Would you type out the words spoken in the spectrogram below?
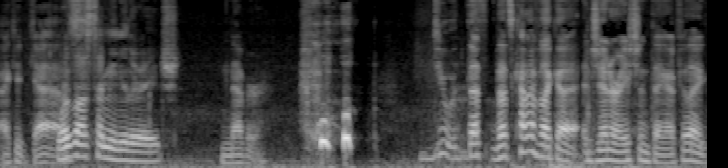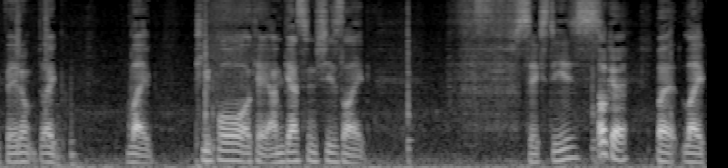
I, I could guess. When's the last time you knew their age? Never. Dude, that's that's kind of like a, a generation thing. I feel like they don't like like people. Okay, I'm guessing she's like sixties. Okay. But like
